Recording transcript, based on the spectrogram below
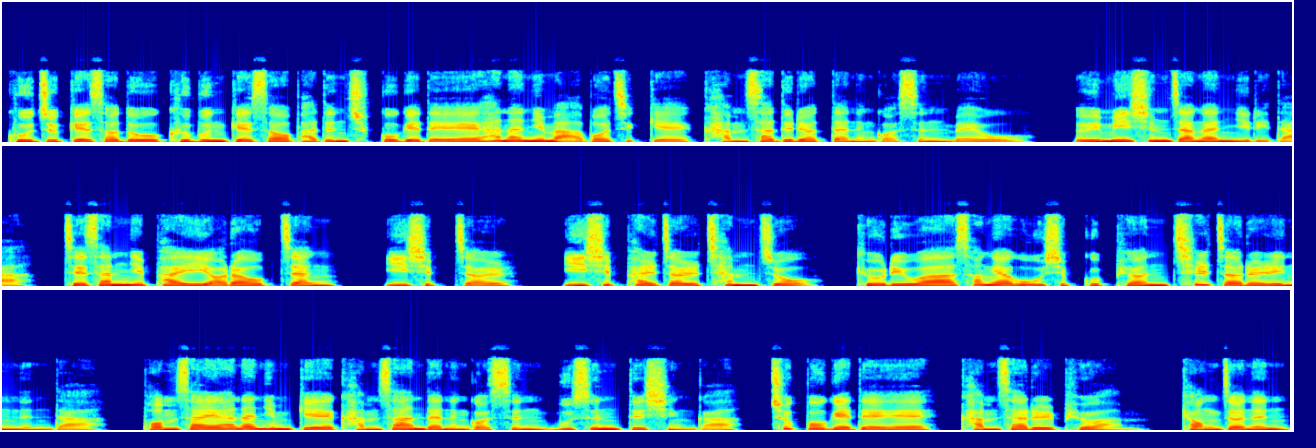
구주께서도 그분께서 받은 축복에 대해 하나님 아버지께 감사드렸다는 것은 매우 의미심장한 일이다. 제3리파이 19장 20절, 28절 참조, 교리와 성약 59편 7절을 읽는다. 범사의 하나님께 감사한다는 것은 무슨 뜻인가? 축복에 대해 감사를 표함. 경전은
